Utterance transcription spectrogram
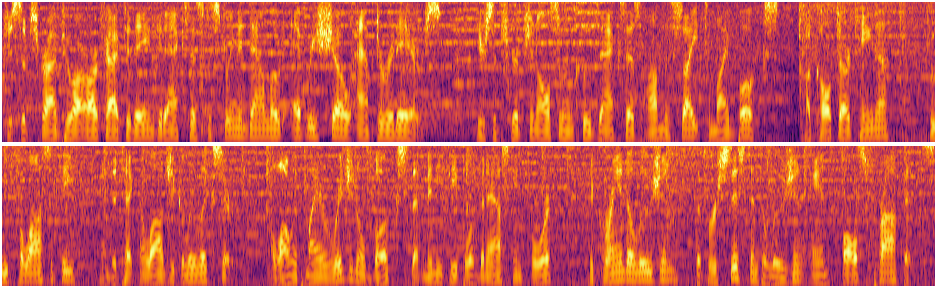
Just subscribe to our archive today and get access to stream and download every show after it airs. Your subscription also includes access on the site to my books, Occult Arcana, Food Philosophy, and The Technological Elixir, along with my original books that many people have been asking for The Grand Illusion, The Persistent Illusion, and False Prophets.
